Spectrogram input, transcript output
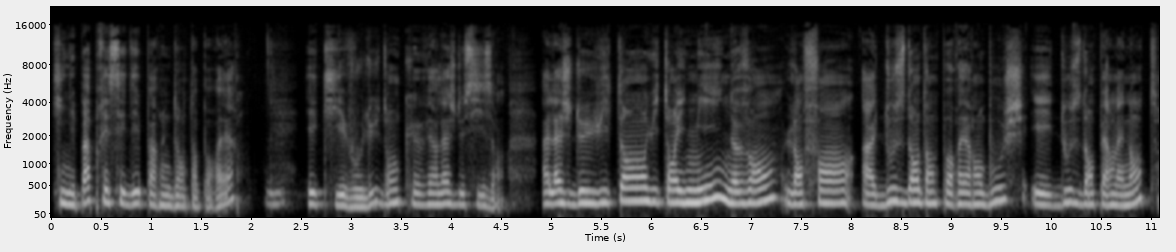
qui n'est pas précédée par une dent temporaire et qui évolue donc vers l'âge de 6 ans. À l'âge de 8 ans, 8 ans et demi, 9 ans, l'enfant a 12 dents temporaires en bouche et 12 dents permanentes.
